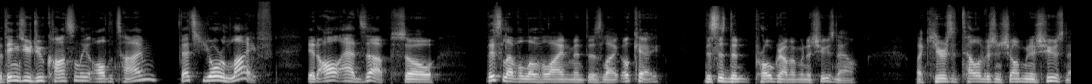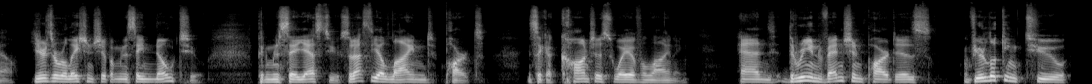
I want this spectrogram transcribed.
the things you do constantly all the time, that's your life. It all adds up. So this level of alignment is like, okay, this is the program I'm going to choose now. Like here's a television show I'm going to choose now. Here's a relationship I'm going to say no to, that I'm going to say yes to. So that's the aligned part. It's like a conscious way of aligning. And the reinvention part is if you're looking to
